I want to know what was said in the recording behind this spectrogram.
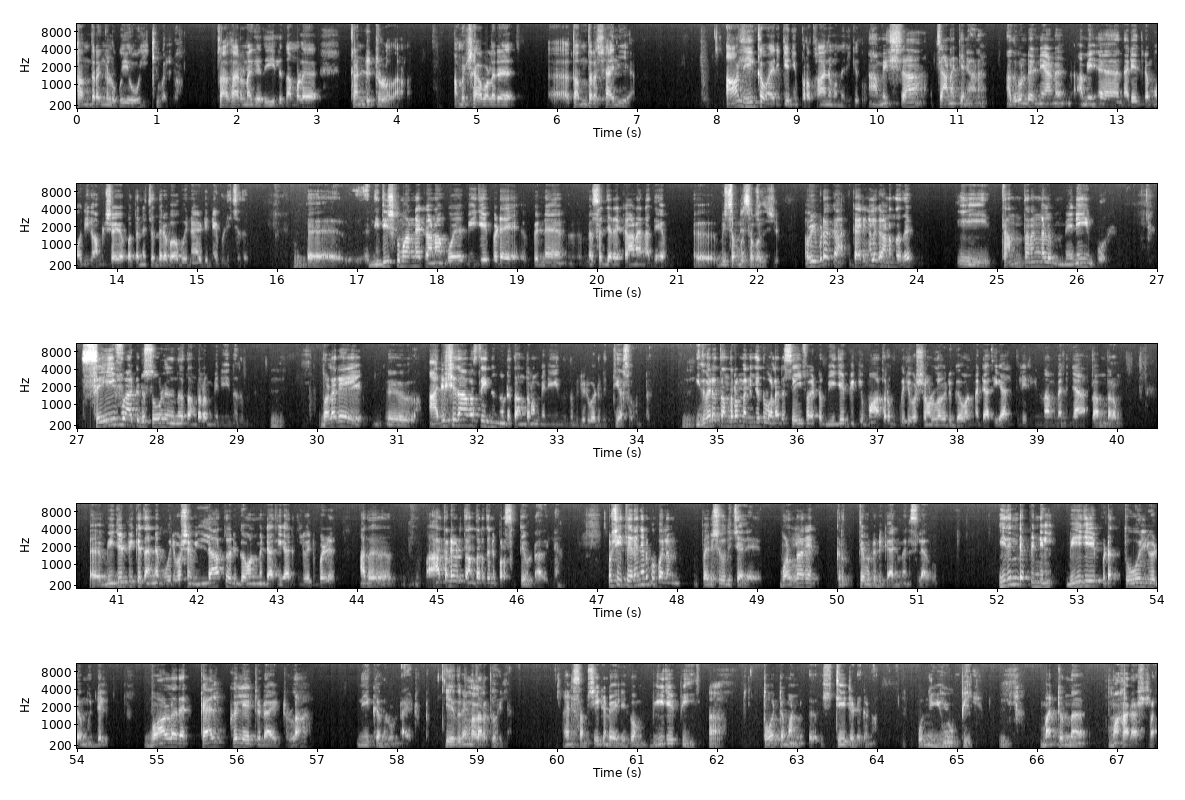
തന്ത്രങ്ങൾ ഉപയോഗിക്കുമല്ലോ. സാധാരണഗതിയിൽ നമ്മൾ കണ്ടിട്ടുള്ളതാണ്. അമിത്ഷാ വളരെ തന്ത്രശാലിയാണ്. ആ നീക്കമായിരിക്കും ഇനി പ്രധാനമെന്ന് എനിക്ക് തോന്നുന്നു. അമിത്ഷാ ചാണക്യനാണ്. അതുകൊണ്ട് തന്നെയാണ് അമി നരേന്ദ്രമോദി നരേന്ദ്രമോദി അമിത്ഷായൊപ്പം തന്നെ ചന്ദ്രബാബു നായിഡുവിനെ വിളിച്ചത്. നിതീഷ് കുമാറിനെ കാണാൻ പോയ ബി ജെ പിയുടെ പിന്നെ മെസ്സഞ്ചറെ കാണാൻ അദ്ദേഹം വിസമ്മതിച്ചു അപ്പൊ ഇവിടെ കാര്യങ്ങൾ കാണുന്നത് ഈ തന്ത്രങ്ങൾ മെനയുമ്പോൾ സേഫ് ആയിട്ടൊരു സോണിൽ നിന്ന് തന്ത്രം മെനയുന്നതും. വളരെ ഏഹ്, അരക്ഷിതാവസ്ഥയിൽ നിന്നുകൊണ്ട് തന്ത്രം മെനയുന്നത് തമ്മിൽ ഒരുപാട് വ്യത്യാസമുണ്ട്. ഇതുവരെ തന്ത്രം മെനഞ്ഞത് വളരെ സേഫ് ആയിട്ട് ബി ജെ പിക്ക് മാത്രം ഭൂരിപക്ഷമുള്ള ഒരു ഗവൺമെന്റ് അധികാരത്തിലിരിക്കുന്ന മെനഞ്ഞ തന്ത്രം ബി ജെ പിക്ക് തന്നെ ഭൂരിപക്ഷം ഇല്ലാത്ത ഒരു ഗവൺമെന്റ് അധികാരത്തിൽ വരുമ്പോൾ അത് അത്ര ഒരു തന്ത്രത്തിന് പ്രസക്തി ഉണ്ടാവില്ല. പക്ഷേ ഈ തെരഞ്ഞെടുപ്പ് ഫലം പരിശോധിച്ചാൽ വളരെ കൃത്യമായിട്ടൊരു കാര്യം മനസ്സിലാകും. ഇതിന്റെ പിന്നിൽ ബി ജെ പിയുടെ തോൽവിയുടെ മുന്നിൽ വളരെ കാൽക്കുലേറ്റഡ് ആയിട്ടുള്ള നീക്കങ്ങൾ ഉണ്ടായിട്ടുണ്ട് തർക്കമില്ല. അതിന് സംശയിക്കേണ്ട കാര്യം ഇപ്പം ബി ജെ പി തോറ്റ മണ് സ്റ്റേറ്റ് എടുക്കണം. ഒന്ന് യു പി മറ്റൊന്ന് മഹാരാഷ്ട്ര.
